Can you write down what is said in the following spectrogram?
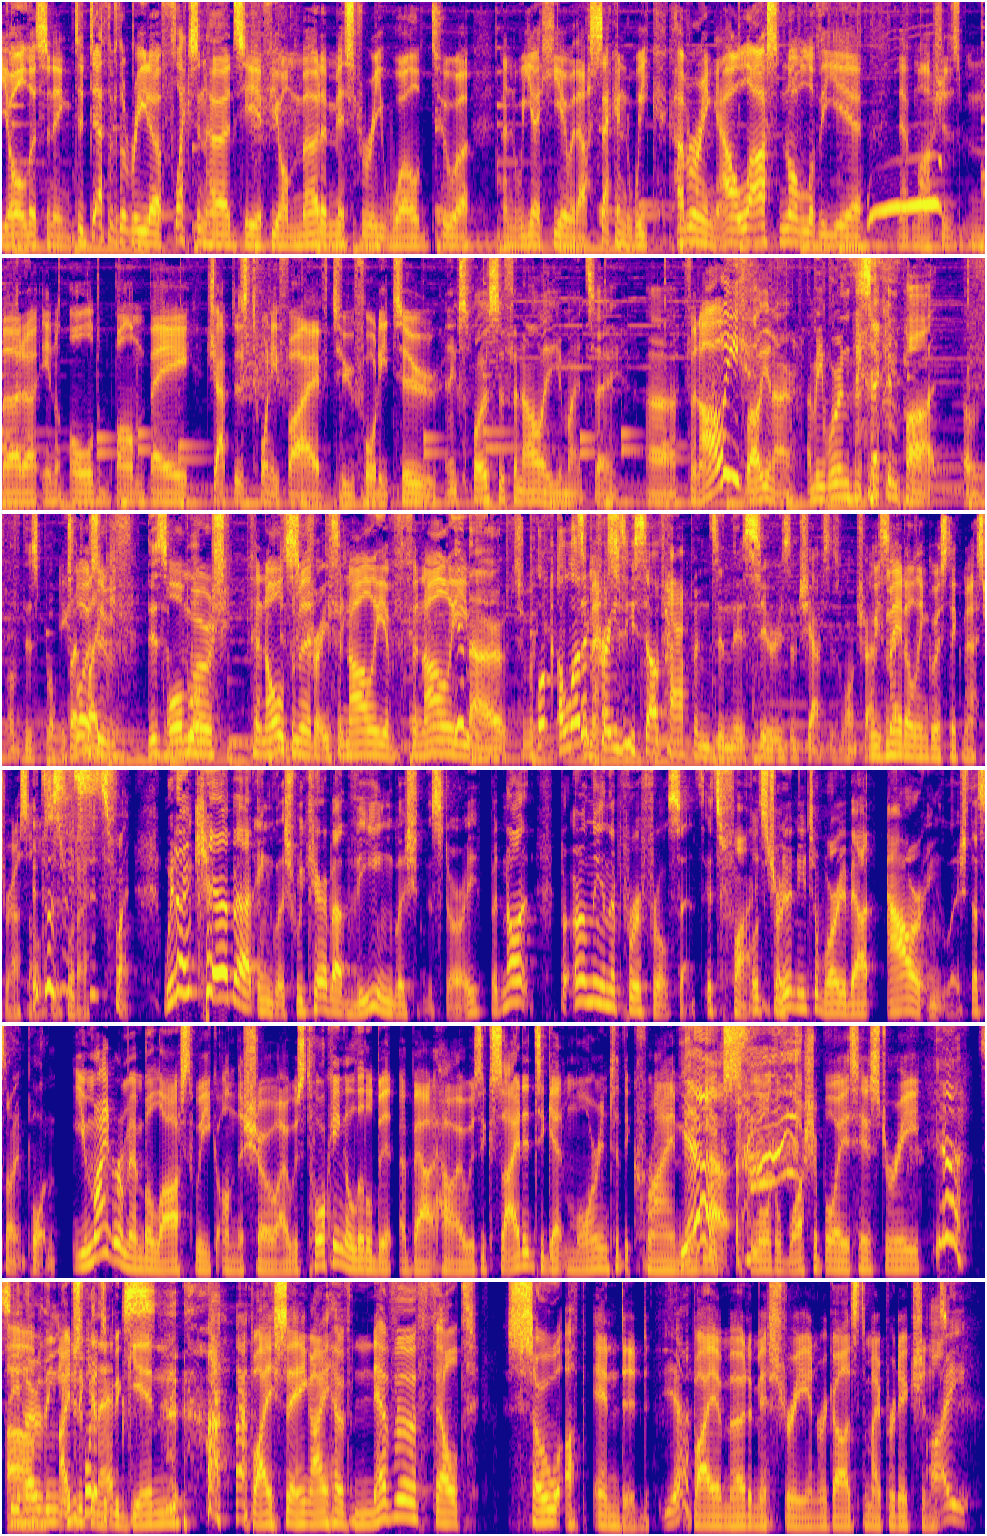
You're listening to Death of the Reader. Flex and Herds here for your Murder Mystery World Tour, and we are here with our second week covering our last novel of the year, Nev March's Murder in Old Bombay, chapters 25 to 42. An explosive finale, you might say. Uh, Finale? well, you know, I mean, we're in the second part of, of this book. Explosive, but like, this almost book penultimate finale of finale. You know, look, a lot of mess. crazy stuff happens in this series of chapters. is What We've made a linguistic mess for ourselves. Is what it's, I- it's fine. We don't care about English. We care about the English in the story, but not, but only in the peripheral sense. It's fine. It's true. We don't need to worry about our English. That's not important. You might remember last week on the show, I was talking a little bit about how I was excited to get more into the crime, maybe Yeah. explore the Washer Boys history. Yeah. See how Um, everything I just wanted to begin by saying I have never felt so upended Yeah. by a murder mystery in regards to my predictions. I.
